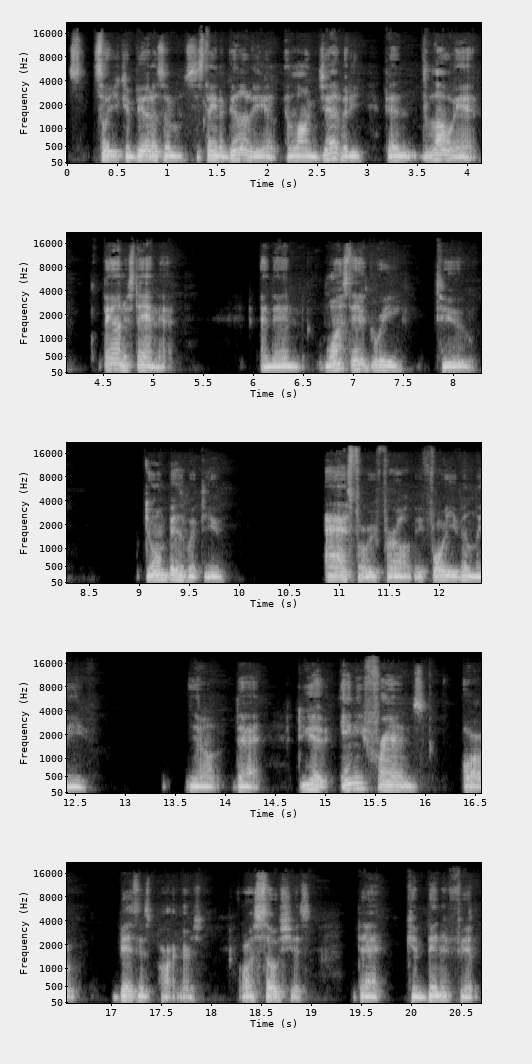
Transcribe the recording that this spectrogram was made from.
so you can build some sustainability and longevity than the low end. They understand that. And then once they agree to doing business with you, ask for referral before you even leave. You know, that do you have any friends or business partners or associates that can benefit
